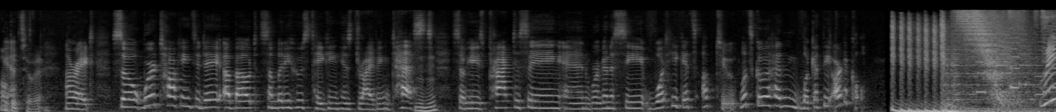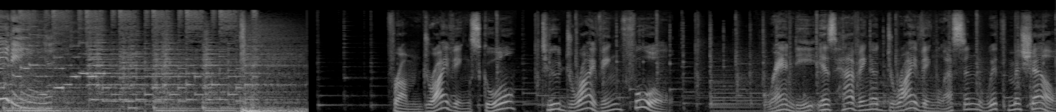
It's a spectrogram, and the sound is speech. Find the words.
I'll Yeah. get to it. All right, so we're talking today about somebody who's taking his driving test. Mm-hmm. So he's practicing, and we're going to see what he gets up to. Let's go ahead and look at the article. Reading. From driving school to driving fool. Randy is having a driving lesson with Michelle,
